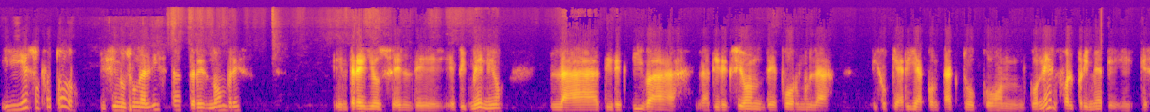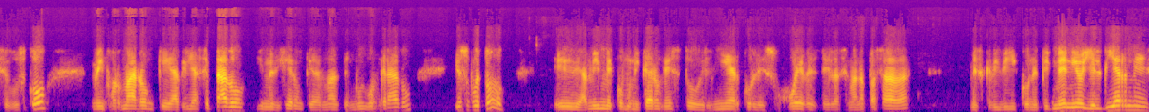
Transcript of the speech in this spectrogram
Y eso fue todo. Hicimos una lista, tres nombres, entre ellos el de Epigmenio, la directiva, la dirección de fórmula dijo que haría contacto con, con él, fue el primer que, que se buscó, me informaron que había aceptado y me dijeron que además de muy buen grado, y eso fue todo. Eh, a mí me comunicaron esto el miércoles o jueves de la semana pasada. Me escribí con Epigmenio y el viernes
